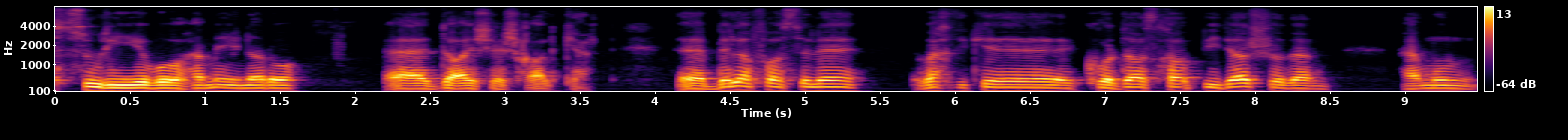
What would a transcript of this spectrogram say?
سوریه و همه اینا رو داعش اشغال کرد. بلا فاصله وقتی که کرداز خواب بیدار شدن همون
